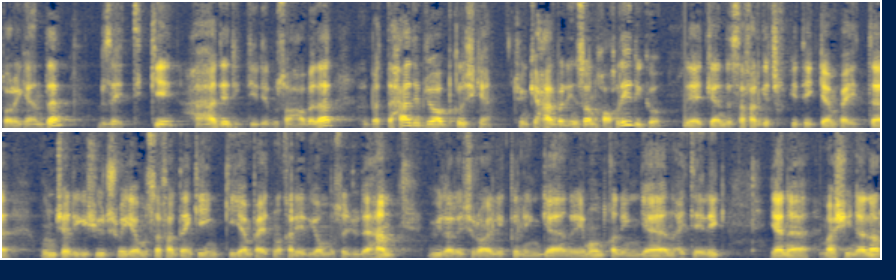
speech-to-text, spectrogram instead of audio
so'raganda biz aytdikki ha dedik deydi bu sahobalar albatta ha deb javob qilishgan. Chunki har bir inson xohlaydiku. Aytganda safarga chiqib ketayotgan paytda unchalik ish yurishmagan bu safardan keyin kelgan paytni qaraydigan bo'lsa juda ham uylari chiroyli qilingan remont qilingan aytaylik yana mashinalar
